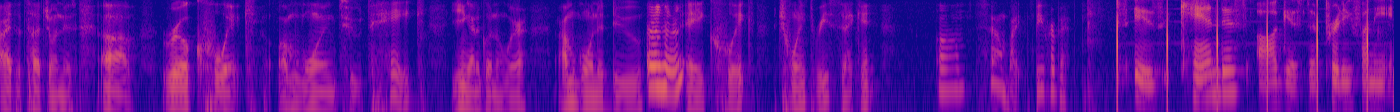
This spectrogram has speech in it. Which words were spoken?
I had to touch on this uh real quick. I'm going to take. You ain't gotta go nowhere. I'm going to do Mm-hmm. a quick 23 second um soundbite. Be right back. This is Candace August, a pretty funny.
